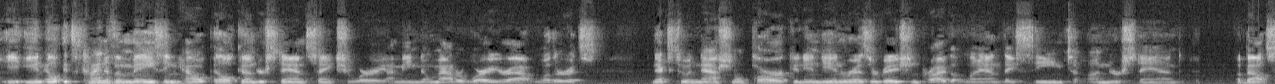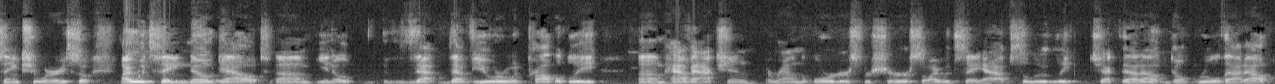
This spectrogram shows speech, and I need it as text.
You know, it's kind of amazing how elk understand sanctuary. I mean, no matter where you're at, whether it's next to a national park, an Indian reservation, private land, they seem to understand about sanctuary. So I would say, no doubt, um, you know, that that viewer would probably um, have action around the borders for sure. So I would say absolutely check that out and don't rule that out.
